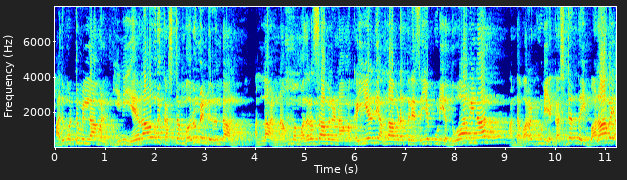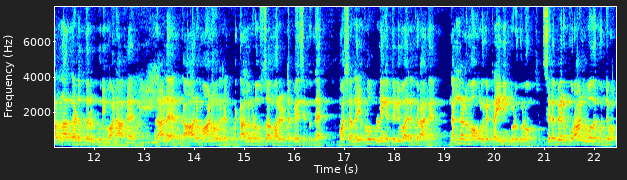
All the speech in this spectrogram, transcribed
அது மட்டும் இல்லாமல் இனி ஏதாவது கஷ்டம் வரும் என்றிருந்தால் அல்லாஹ் நம்ம மதரசாவில் நாம கையேந்தி அல்லாவிடத்திலே செய்யக்கூடிய துவாவினால் அந்த வரக்கூடிய கஷ்டத்தை பலாவை அல்லாஹ் தடுத்தருள் புரிவானாக. அதனால் இந்த ஆறு மாணவர்கள் நான் காலைல கூட உஸ்தாமார்கள்ட்ட பேசிட்டு இருந்தேன். மாஷா எவ்வளோ பிள்ளைங்க தெளிவாக இருக்கிறாங்க. நல்ல நம்ம அவங்களுக்கு ட்ரைனிங் கொடுக்கணும். சில பேர் குரான் ஓத கொஞ்சம்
